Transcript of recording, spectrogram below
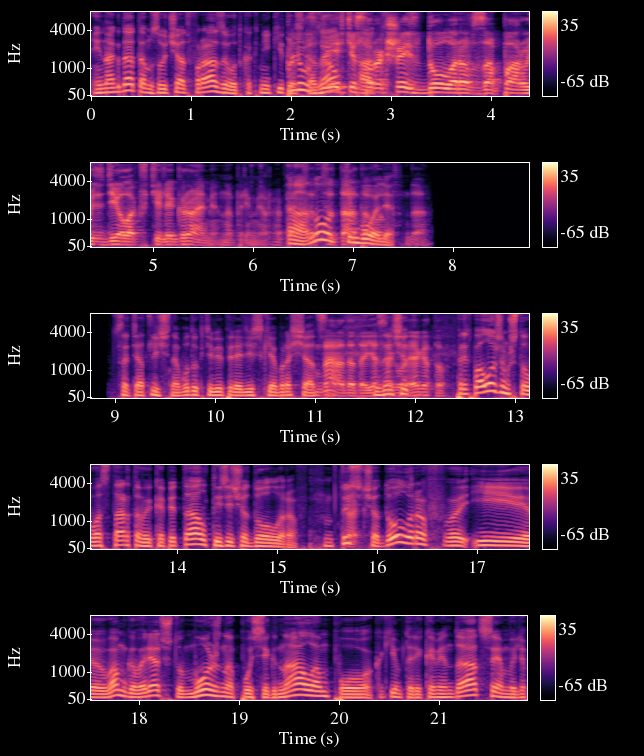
Иногда там звучат фразы, вот как Никита Плюс сказал. Плюс 246 а... долларов за пару сделок в Телеграме, например. Опять а, ну, тем более. Вот, да. Кстати, отлично, буду к тебе периодически обращаться. Да, да, да, я Значит, согласен, я готов. Предположим, что у вас стартовый капитал 1000 долларов. 1000 так. долларов, и вам говорят, что можно по сигналам, по каким-то рекомендациям, или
